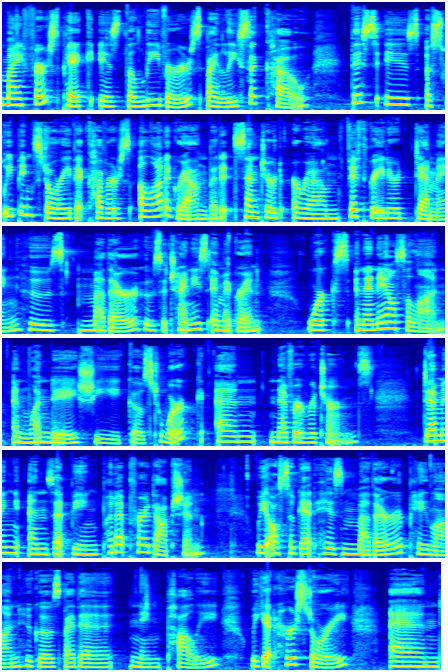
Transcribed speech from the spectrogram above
My first pick is The Leavers by Lisa Ko. This is a sweeping story that covers a lot of ground, but it's centered around fifth grader Deming, whose mother, who's a Chinese immigrant, works in a nail salon, and one day she goes to work and never returns. Deming ends up being put up for adoption. We also get his mother, Peilan, who goes by the name Polly. We get her story, and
